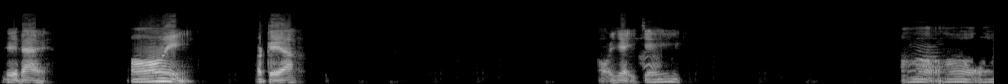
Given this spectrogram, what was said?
gì đây? Ôi. Ok à ủa vậy chứ? Ồ ồ ồ.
